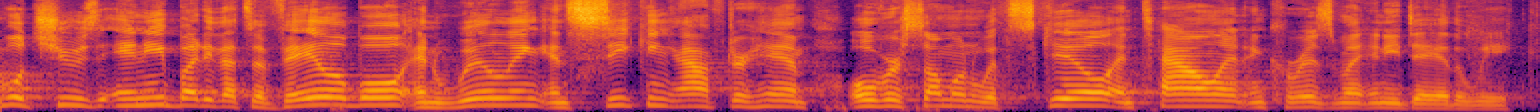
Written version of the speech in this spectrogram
will choose anybody that's available and willing and seeking after Him over someone with skill and talent and charisma any day of the week.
